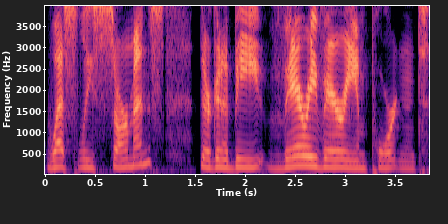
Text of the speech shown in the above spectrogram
Wesley's sermons. They're going to be very, very important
